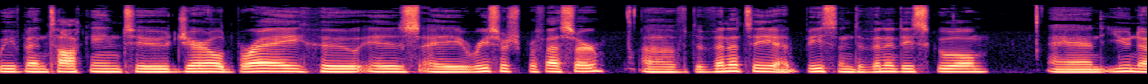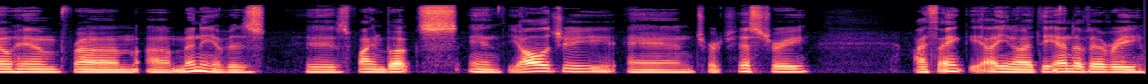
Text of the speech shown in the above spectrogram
We've been talking to Gerald Bray, who is a research professor of divinity at Beeson Divinity School, and you know him from uh, many of his his fine books in theology and church history. I think uh, you know at the end of every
